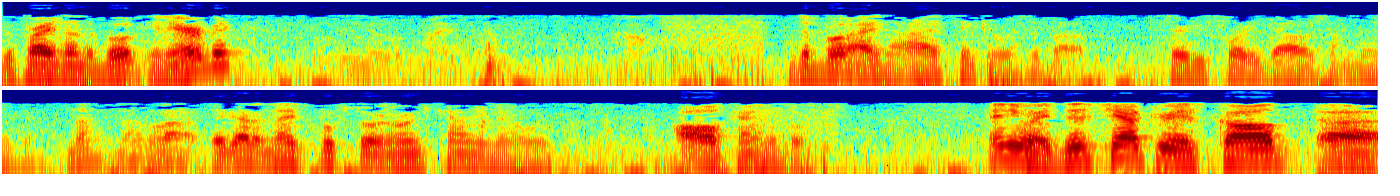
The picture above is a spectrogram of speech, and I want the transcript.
The price on the book in Arabic? The book, I, I think it was about thirty, forty dollars, something like that. Not, not a lot. They got a nice bookstore in Orange County now with all kind of books. Anyway, this chapter is called uh,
